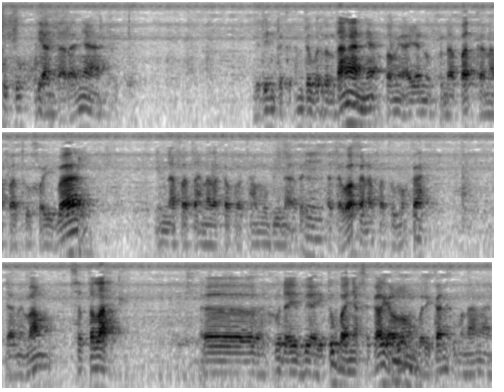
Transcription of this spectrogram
futuh di antaranya. Jadi untuk, bertentangan ya kami aya nu pendapat karena Fathu Khaybar inna fatahna laka fathah mubina teh. Hmm. atau karena Fathu Mekah dan memang setelah eh, Hudaybiyah itu banyak sekali Allah memberikan kemenangan.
